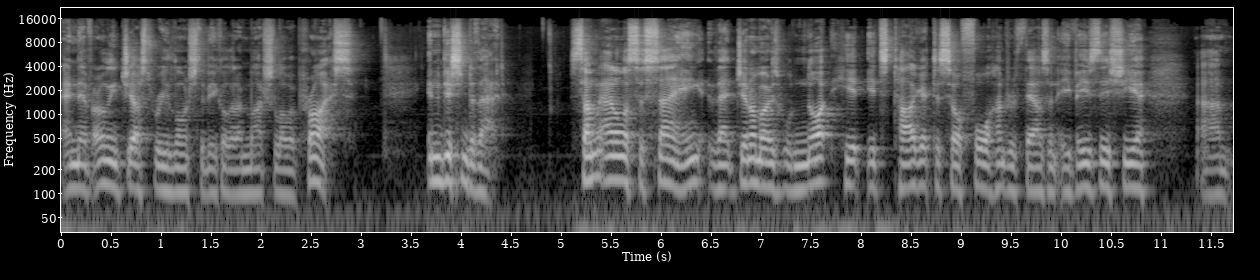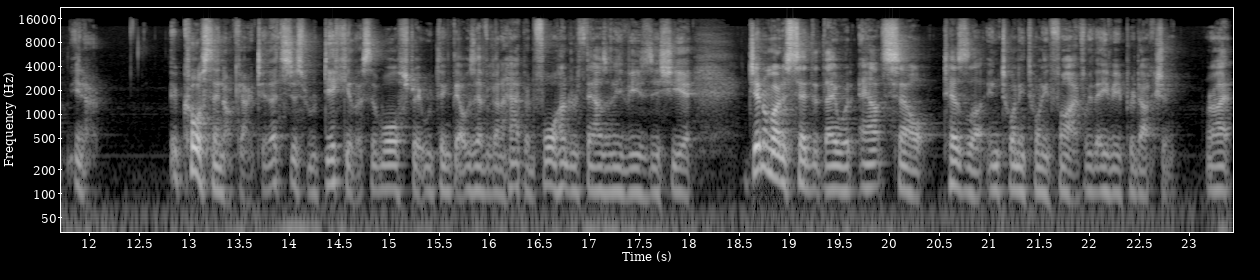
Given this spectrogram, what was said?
and they've only just relaunched the vehicle at a much lower price. In addition to that, some analysts are saying that General Motors will not hit its target to sell 400,000 EVs this year. Um, you know, of course they're not going to. That's just ridiculous that Wall Street would think that was ever going to happen. 400,000 EVs this year. General Motors said that they would outsell Tesla in 2025 with EV production, right?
